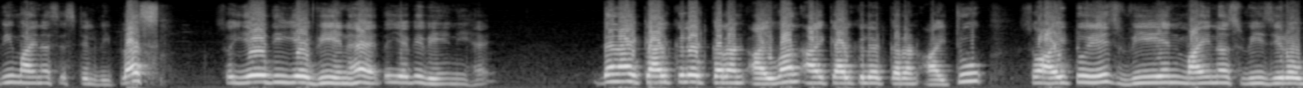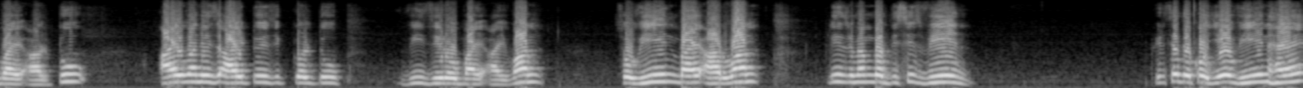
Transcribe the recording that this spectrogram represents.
V minus is still V plus so ये यदि ये वी इन है तो ये भी वी इन ही है. Then I calculate current I one I calculate current I two So I2 is Vn minus V0 by R2, I1 is I2 is equal to V0 by I1. So Vn by R1, please remember this is Vn. फिर से देखो ये Vn है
